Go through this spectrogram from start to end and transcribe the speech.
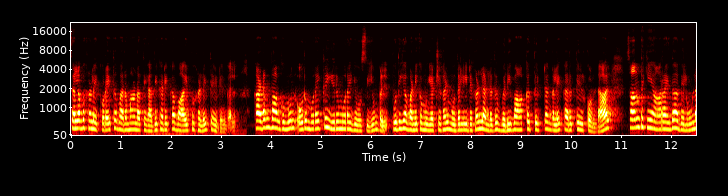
செலவுகளை குறைத்து வருமானத்தை அதிகரிக்க வாய்ப்புகளை தேடுங்கள். கடன் வாங்கும் முன் ஒரு முறைக்கு இருமுறை யோசியுங்கள். புதிய வணிக முயற்சிகள் முதலீடுகள் அல்லது விரிவாக்க திட்டங்களை கருத்தில் கொண்டால் சந்தையை ஆராய்ந்து அதில் உள்ள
